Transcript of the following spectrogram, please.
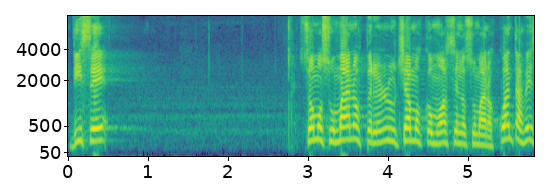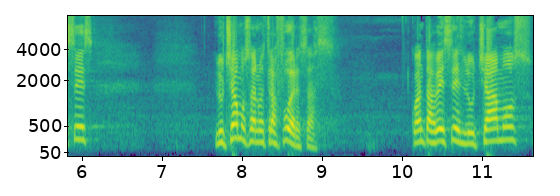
Dice, somos humanos, pero no luchamos como hacen los humanos. ¿Cuántas veces luchamos a nuestras fuerzas? ¿Cuántas veces luchamos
